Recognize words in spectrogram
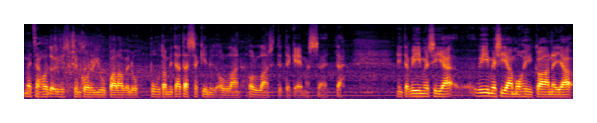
metsähoitoyhdistyksen korjuupalvelu puuta, mitä tässäkin nyt ollaan, ollaan sitten tekemässä. Että niitä viimeisiä, viimeisiä mohikaaneja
